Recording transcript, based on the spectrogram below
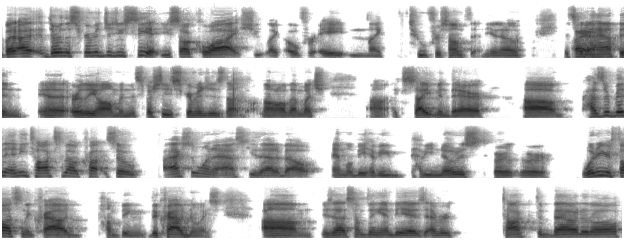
but I, during the scrimmages, you see it. You saw Kawhi shoot like 0 for 8 and like two for something. You know, it's oh, going to yeah. happen uh, early on when, especially scrimmages, not not all that much uh, excitement there. Um, has there been any talks about? So, I actually want to ask you that about MLB. Have you have you noticed or or what are your thoughts on the crowd pumping the crowd noise? Um, is that something NBA has ever talked about at all?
